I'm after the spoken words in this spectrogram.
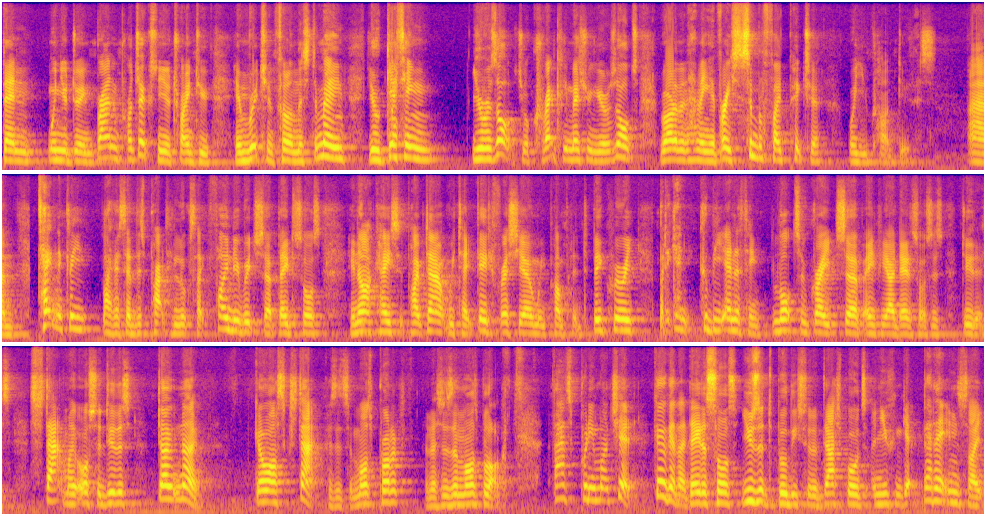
Then when you're doing brand projects and you're trying to enrich and fill in this domain, you're getting your results. You're correctly measuring your results rather than having a very simplified picture where you can't do this. Um, technically, like I said, this practically looks like finding a rich SERP data source. In our case, it piped out. We take data for SEO and we pump it into BigQuery. But again, it could be anything. Lots of great SERP API data sources do this. Stat might also do this. Don't know. Go ask Stat because it's a Moz product and this is a Moz block That's pretty much it. Go get that data source, use it to build these sort of dashboards, and you can get better insight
